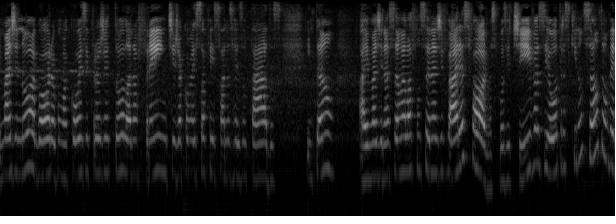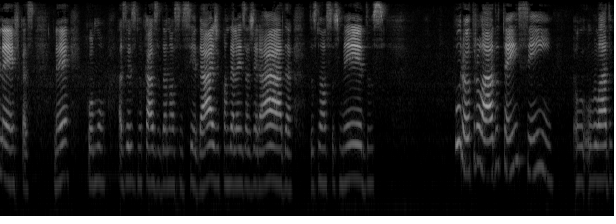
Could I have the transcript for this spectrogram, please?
imaginou agora alguma coisa e projetou lá na frente, já começou a pensar nos resultados. Então, a imaginação ela funciona de várias formas, positivas e outras que não são tão benéficas, né? Como às vezes no caso da nossa ansiedade, quando ela é exagerada, dos nossos medos. Por outro lado, tem sim o, o lado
